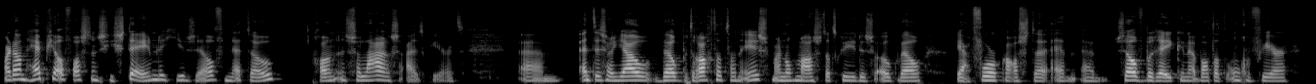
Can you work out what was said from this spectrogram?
Maar dan heb je alvast een systeem dat je jezelf netto gewoon een salaris uitkeert. Um, en het is aan jou welk bedrag dat dan is. Maar nogmaals, dat kun je dus ook wel ja, voorkasten en uh, zelf berekenen wat dat ongeveer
